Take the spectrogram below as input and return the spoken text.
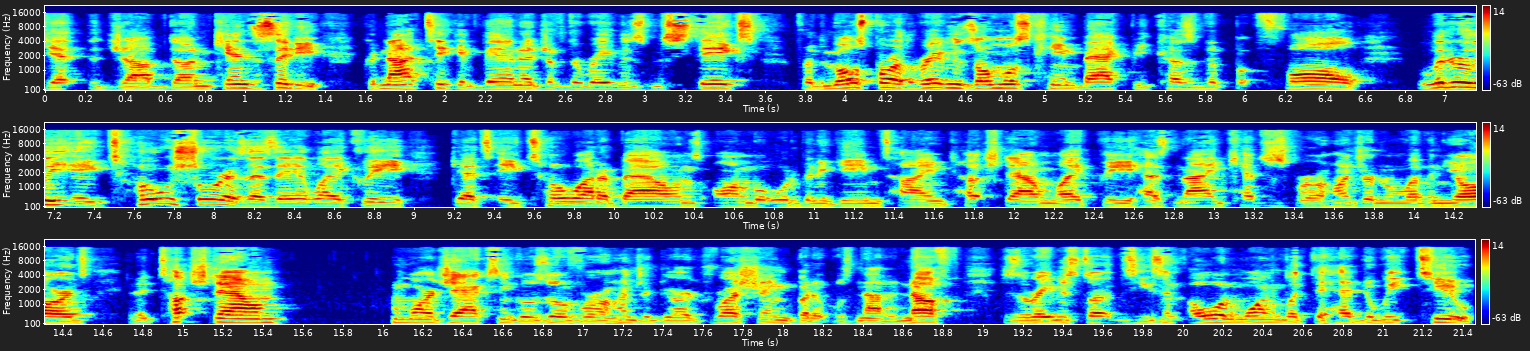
get the job done. Kansas City could not take advantage of the Ravens' mistakes. For the most part, the Ravens almost came back because of it, but fall literally a toe short as Isaiah Likely gets a toe out of bounds on what would have been a game tying touchdown. Likely has nine catches for 111 yards and a touchdown. Lamar Jackson goes over 100 yards rushing, but it was not enough as the Ravens start the season 0 1 and look ahead to week two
